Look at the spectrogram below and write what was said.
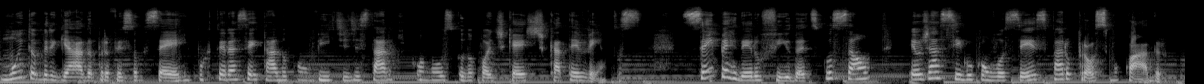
Muito obrigada, professor Serri, por ter aceitado o convite de estar aqui conosco no podcast CAT Eventos. Sem perder o fio da discussão, eu já sigo com vocês para o próximo quadro.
